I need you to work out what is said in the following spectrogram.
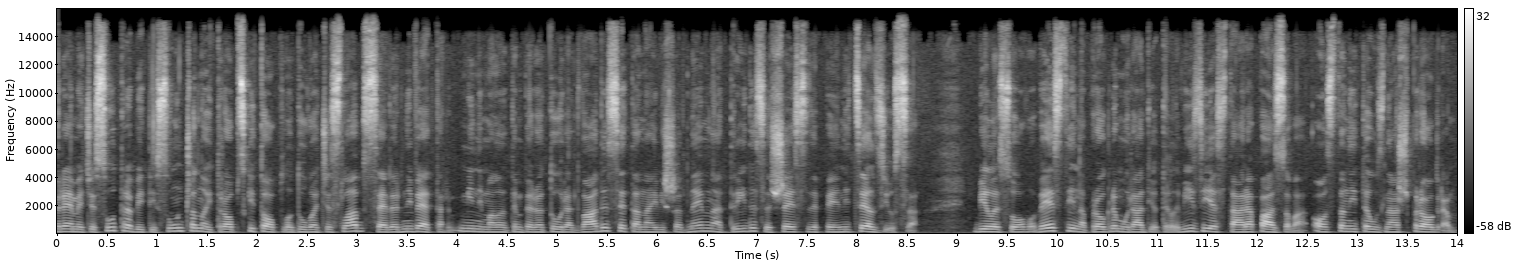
Vreme će sutra biti sunčano i tropski toplo, duvaće slab severni vetar, minimalna temperatura 20, a najviša dnevna 36 stepeni Celzijusa. Bile su ovo vesti na programu radiotelevizije Stara Pazova. Ostanite uz naš program.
